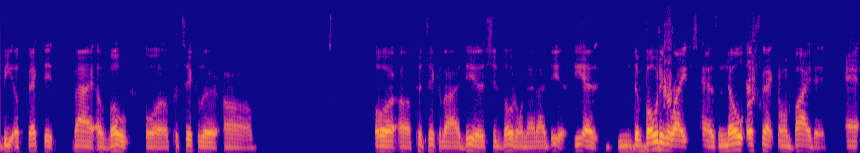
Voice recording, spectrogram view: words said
be affected by a vote or a particular um or a particular idea should vote on that idea. He has the voting rights has no effect on Biden at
